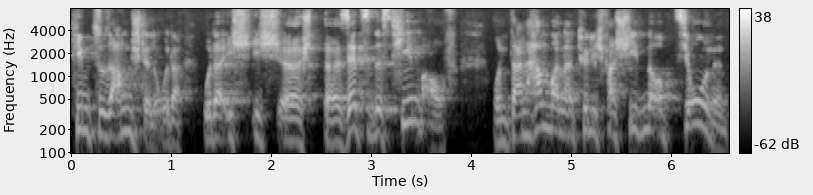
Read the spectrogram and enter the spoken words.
Team-Zusammenstellung oder, oder ich, ich äh, äh, setze das Team auf. Und dann haben wir natürlich verschiedene Optionen.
